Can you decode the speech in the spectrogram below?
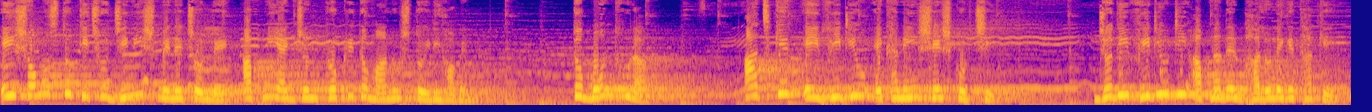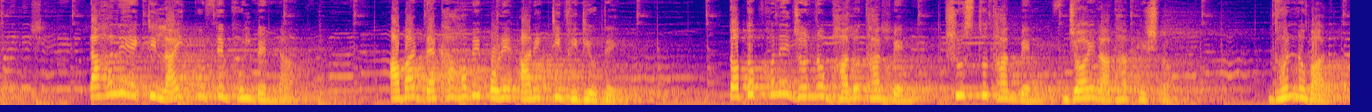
এই সমস্ত কিছু জিনিস মেনে চললে আপনি একজন প্রকৃত মানুষ তৈরি হবেন। তো বন্ধুরা, আজকের এই ভিডিও এখানেই শেষ করছি। যদি ভিডিওটি আপনাদের ভালো লেগে থাকে, তাহলে একটি লাইক করতে ভুলবেন না। আবার দেখা হবে পরে আরেকটি ভিডিওতে। ততক্ষণের জন্য ভালো থাকবেন, সুস্থ থাকবেন। জয় রাধাকৃষ্ণ। ধন্যবাদ।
